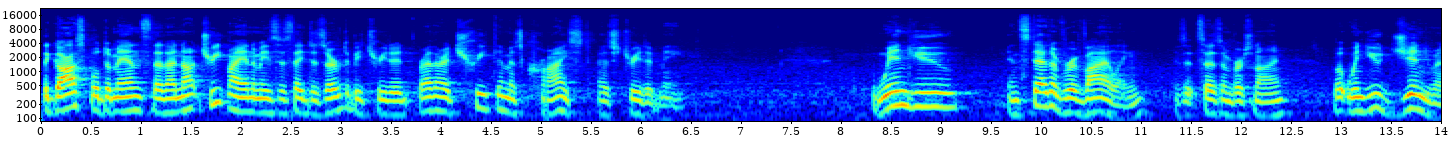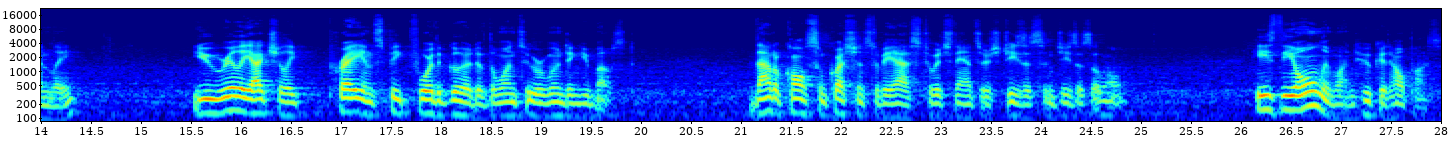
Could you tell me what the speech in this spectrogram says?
The gospel demands that I not treat my enemies as they deserve to be treated, rather, I treat them as Christ has treated me. When you, instead of reviling, as it says in verse 9, but when you genuinely, you really actually pray and speak for the good of the ones who are wounding you most that'll cause some questions to be asked, to which the answer is Jesus and Jesus alone. He's the only one who could help us.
